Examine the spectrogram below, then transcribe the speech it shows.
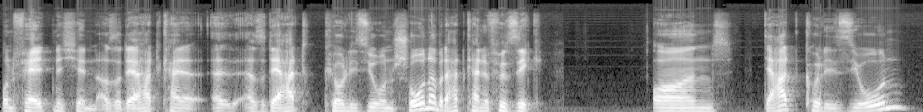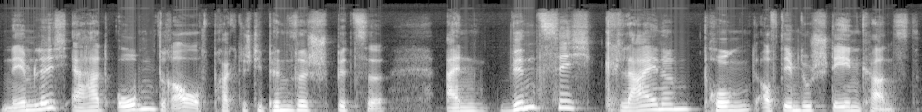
und fällt nicht hin. Also der hat keine, äh, also der hat Kollision schon, aber der hat keine Physik. Und der hat Kollision, nämlich er hat obendrauf praktisch die Pinselspitze einen winzig kleinen Punkt, auf dem du stehen kannst.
